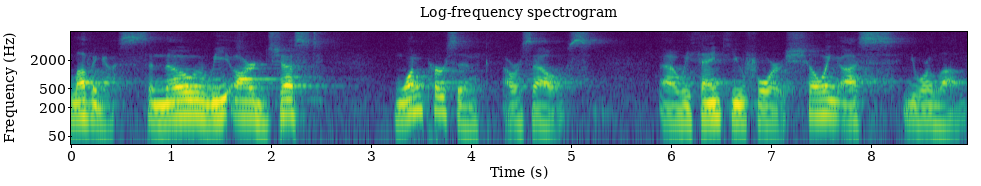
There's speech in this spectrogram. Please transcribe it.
loving us. And though we are just one person ourselves, uh, we thank you for showing us your love.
